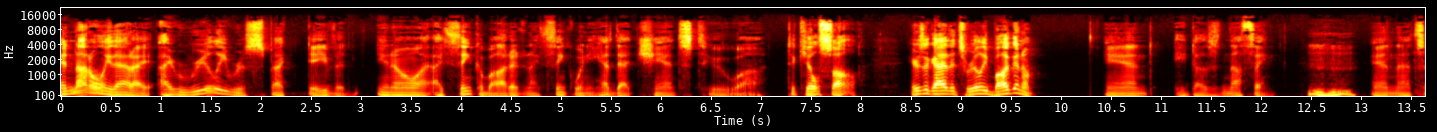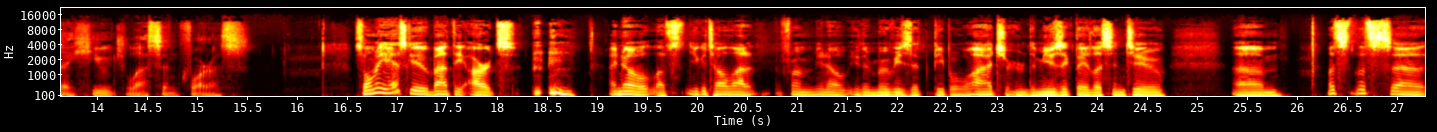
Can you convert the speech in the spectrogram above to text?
And not only that, I, I really respect David. You know, I, I think about it, and I think when he had that chance to uh, to kill Saul, here's a guy that's really bugging him, and he does nothing. Mm-hmm. And that's a huge lesson for us. So, let me ask you about the arts. I know you could tell a lot from you know either movies that people watch or the music they listen to. Um, let's let's uh,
